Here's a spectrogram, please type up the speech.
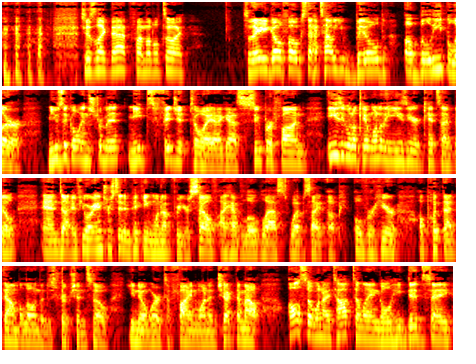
Just like that, fun little toy. So there you go, folks. That's how you build a bleepler. Musical instrument meets fidget toy, I guess. Super fun. Easy little kit, one of the easier kits I've built. And uh, if you are interested in picking one up for yourself, I have LoBlast website up over here. I'll put that down below in the description so you know where to find one and check them out. Also, when I talked to Langle, he did say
